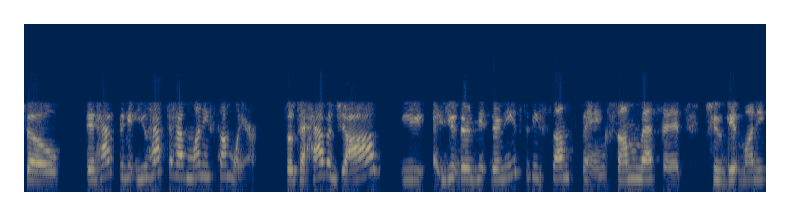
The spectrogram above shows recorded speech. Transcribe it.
So it has to get, you have to have money somewhere. So to have a job, you, you, there, there needs to be something, some method to get money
